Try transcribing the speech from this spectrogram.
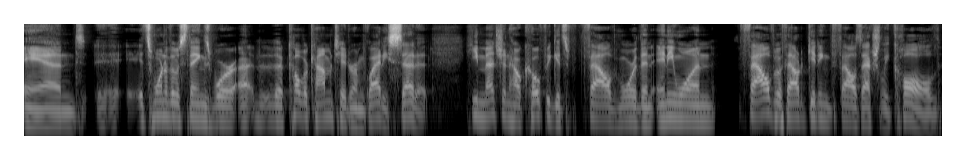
And it's one of those things where uh, the color commentator, I'm glad he said it. He mentioned how Kofi gets fouled more than anyone, fouled without getting the fouls actually called,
